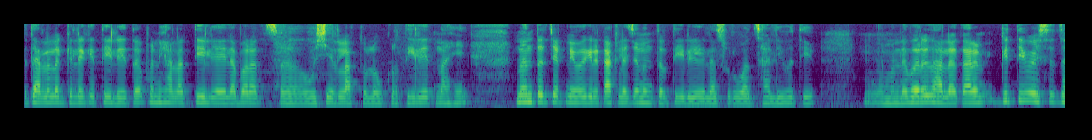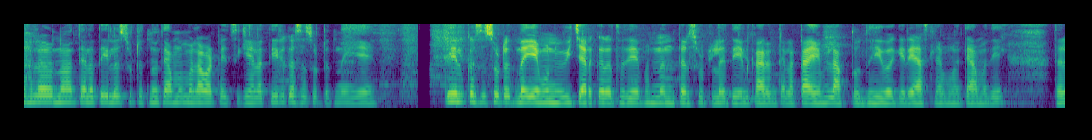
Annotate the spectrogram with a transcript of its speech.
तर त्याला लगे लगे तेल येतं. पण ह्याला तेल यायला बराच उशीर लागतो. लवकर तेल येत नाही. नंतर चटणी वगैरे टाकल्याच्या नंतर तेल यायला सुरुवात झाली होती. म्हणलं बरं झालं कारण किती वेळेस झालं ना त्याला तेलच सुटत नव्हतं. त्यामुळे मला वाटायचं की ह्याला तेल कसं सुटत नाही आहे तेल कसं सुटत नाही आहे म्हणून मी विचार करत होते पण नंतर सुटलं तेल कारण त्याला टाईम लागतो दही वगैरे असल्यामुळे त्यामध्ये. तर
